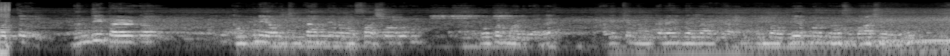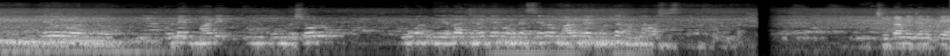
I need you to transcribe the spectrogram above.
ಇವತ್ತು ನಂದಿ ಟೊಯೋಟೋ ಕಂಪ್ನಿಯವರು ಚಿಂತಾಮಣಿಯಲ್ಲಿ ಹೊಸ ಶೋರೂಮ್ ಓಪನ್ ಮಾಡಿದ್ದಾರೆ. ಅದಕ್ಕೆ ನಮ್ಮ ಕಡೆಯಿಂದೆಲ್ಲ ತುಂಬ ಉದಯಪೂರ್ವಕ ಶುಭಾಶಯಗಳು. ದೇವರು ಒಂದು ಒಳ್ಳೇದು ಮಾಡಿ ಒಂದು ಶೋರೂಮ್ ಈ ಒಂದು ಎಲ್ಲ ಜನತೆಗೂ ಒಳ್ಳೆಯ ಸೇವೆ ಮಾಡಬೇಕು ಅಂತ ನನ್ನ ಆಶಿಸ್ತೇನೆ. ಚಿಂತಾಮಣಿ ಜನಕ್ಕೆ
